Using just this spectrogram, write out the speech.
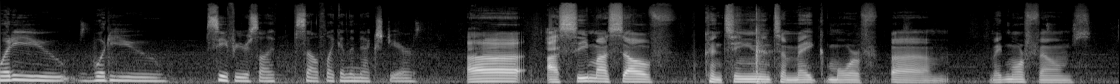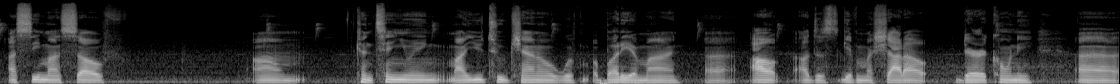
What do you what do you see for yourself, like in the next year? Uh, I see myself continuing to make more, um, make more films. I see myself um, continuing my YouTube channel with a buddy of mine. Uh, I'll I'll just give him a shout out, Derek Coney. Uh,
